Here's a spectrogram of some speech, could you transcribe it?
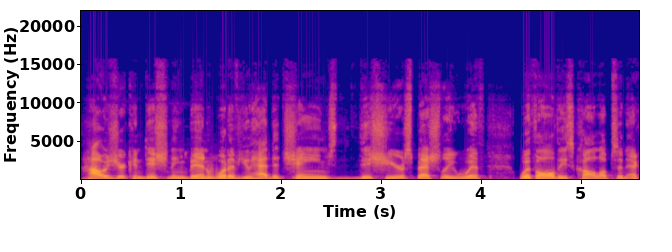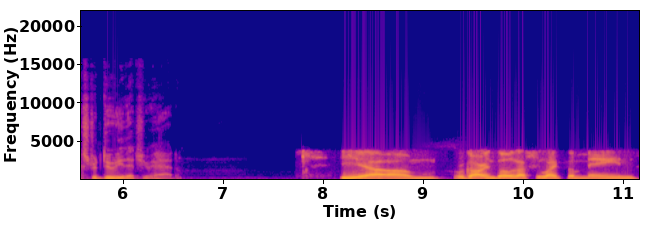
How has your conditioning been? What have you had to change this year, especially with with all these call ups and extra duty that you had? Yeah, um, regarding those, I feel like the main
